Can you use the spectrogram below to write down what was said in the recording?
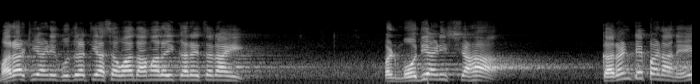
मराठी आणि गुजराती असा वाद आम्हालाही करायचा नाही. पण मोदी आणि शहा करंटेपणाने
